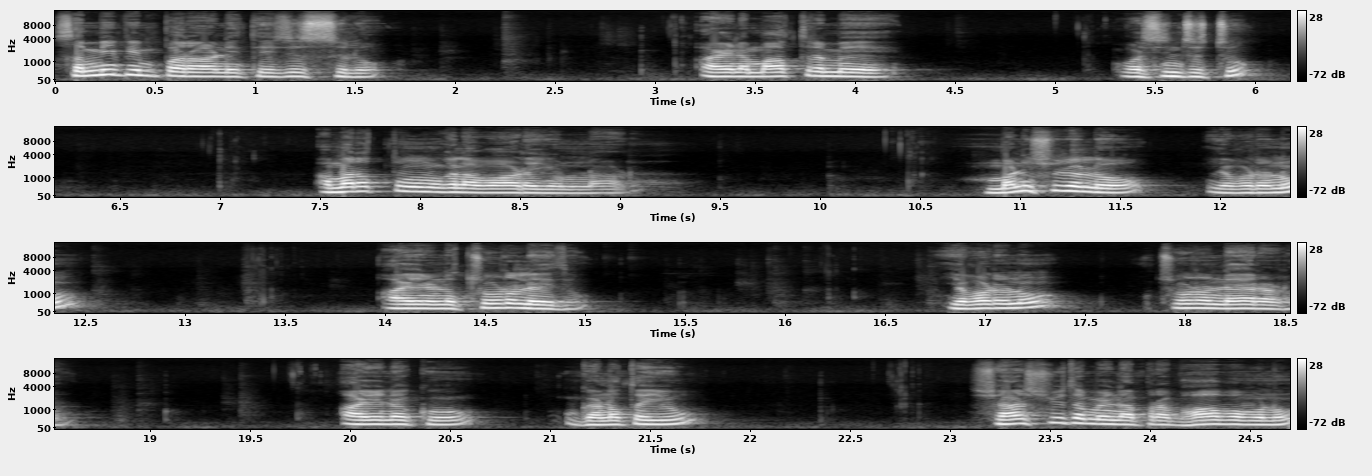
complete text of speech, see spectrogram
సమీపింపరాని తేజస్సులో ఆయన మాత్రమే వసించుచు అమరత్వము గల వాడై ఉన్నాడు. మనుషులలో ఎవడను ఆయనను చూడలేదు. ఎవడను చూడనేరడు. ఆయనకు ఘనతయు శాశ్వతమైన ప్రభావమును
